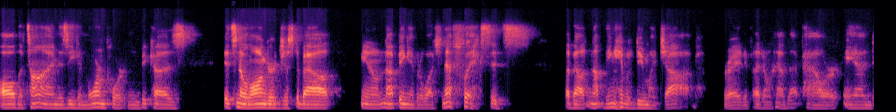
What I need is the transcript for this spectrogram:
all the time is even more important because it's no longer just about you know not being able to watch netflix. It's about not being able to do my job right if i don't have that power. And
